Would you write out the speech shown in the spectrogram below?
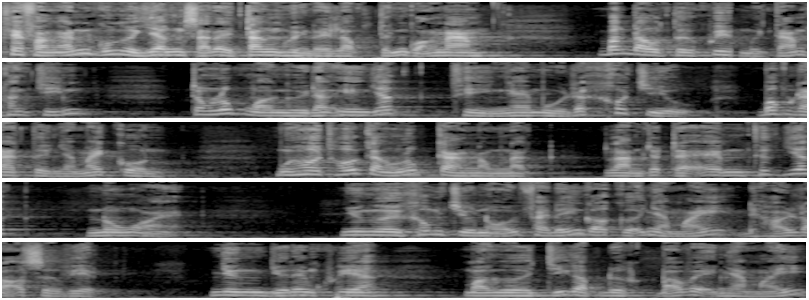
Theo phản ánh của người dân xã Đại Tân, huyện Đại Lộc, tỉnh Quảng Nam, bắt đầu từ khuya 18 tháng 9, trong lúc mọi người đang yên giấc thì nghe mùi rất khó chịu bốc ra từ nhà máy cồn. Mùi hôi thối càng lúc càng nồng nặc, làm cho trẻ em thức giấc, nôn ọe. Nhiều người không chịu nổi phải đến gõ cửa nhà máy để hỏi rõ sự việc. Nhưng giữa đêm khuya, mọi người chỉ gặp được bảo vệ nhà máy.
